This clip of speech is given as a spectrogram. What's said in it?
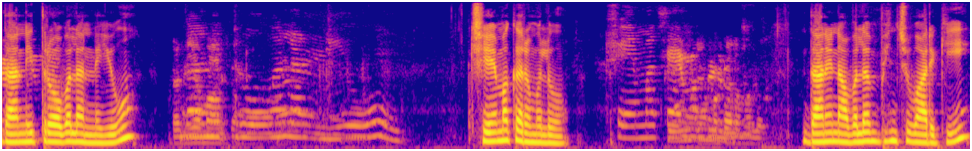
దాని త్రోవలన్నయు క్షేమకరములు. దానిని అవలంబించు వారికి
